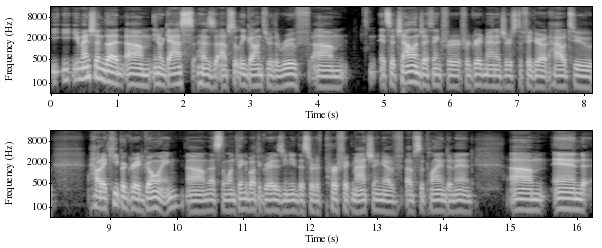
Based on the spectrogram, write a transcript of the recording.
You mentioned that um, you know gas has absolutely gone through the roof. Um, it's a challenge, I think, for for grid managers to figure out how to how to keep a grid going. Um, that's the one thing about the grid is you need this sort of perfect matching of of supply and demand. Um, and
